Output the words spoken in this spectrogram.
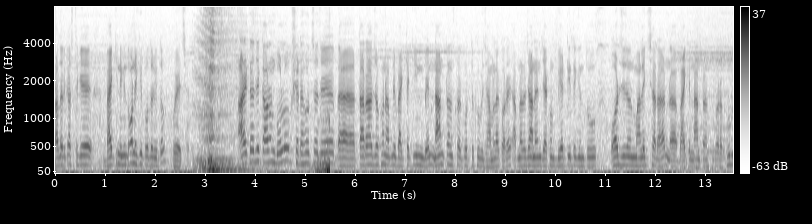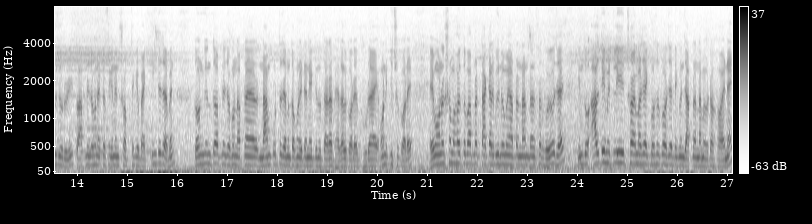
তাদের কাছ থেকে বাইক কিনে কিন্তু অনেকেই প্রতারিত হয়েছে। আরেকটা যে কারণ বলো, সেটা হচ্ছে যে তারা যখন আপনি বাইকটা কিনবেন, নাম ট্রান্সফার করতে খুবই ঝামেলা করে। আপনারা জানেন যে এখন বিআরটিতে কিন্তু অরিজিনাল মালিক ছাড়া বাইকের নাম ট্রান্সফার করা খুবই জরুরি। তো আপনি যখন একটা সেকেন্ড হ্যান্ড শপ থেকে বাইক কিনতে যাবেন, তখন কিন্তু আপনি যখন আপনার নাম করতে যাবেন, তখন এটা নিয়ে কিন্তু তারা ভেজাল করে, ঘুরায়, অনেক কিছু করে। এবং অনেক সময় হয়তো বা আপনার টাকার বিনিময়ে আপনার নাম ট্রান্সফার হয়েও যায়, কিন্তু আলটিমেটলি ছয় মাস, এক বছর পর যা দেখবেন যে আপনার নামে ওটা হয় নাই।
